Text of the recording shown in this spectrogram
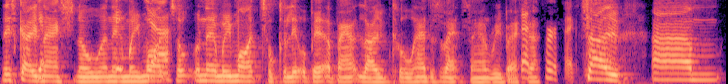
let's go yeah. national, and then we might yeah. talk, and then we might talk a little bit about local. How does that sound, Rebecca? That's perfect. So, um,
